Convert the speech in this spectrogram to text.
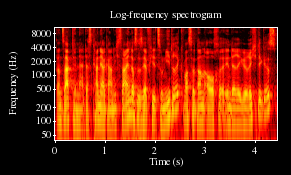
dann sagt er, na, das kann ja gar nicht sein, das ist ja viel zu niedrig, was ja dann auch in der Regel richtig ist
